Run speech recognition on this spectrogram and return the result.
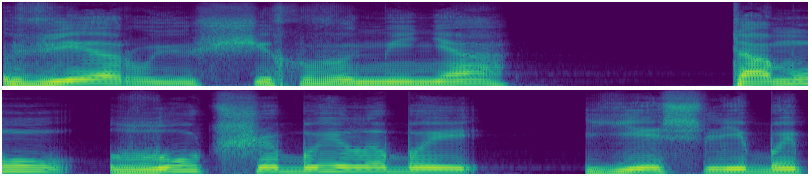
верующих в меня, тому лучше было бы, если бы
